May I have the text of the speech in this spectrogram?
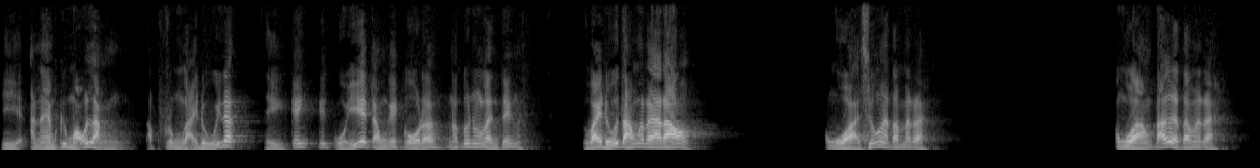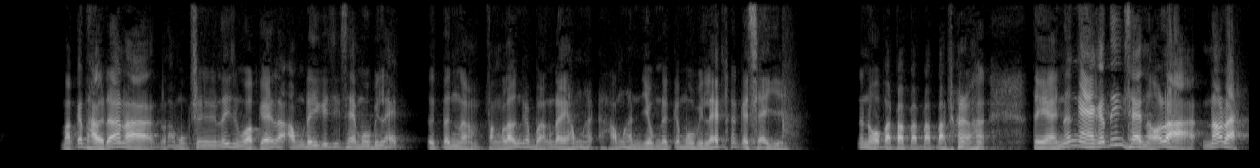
Thì anh em cứ mỗi lần tập trung lại đuổi đó, thì cái cái quỷ ở trong cái cô đó, nó cứ nó lên tiếng này tụi bay đuổi tao không có ra đâu. Ông hòa xuống là tao mới ra ông hòa ông tới rồi tao mới ra. Mà cái thời đó là là một sư lý xuân hòa kể là ông đi cái chiếc xe mobilet tôi tin là phần lớn các bạn đây không không hình dung được cái mobilet nó cái xe gì. Nó nổ bạch bạch bạch bạch bạch thì nó nghe cái tiếng xe nổ là nó ra.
